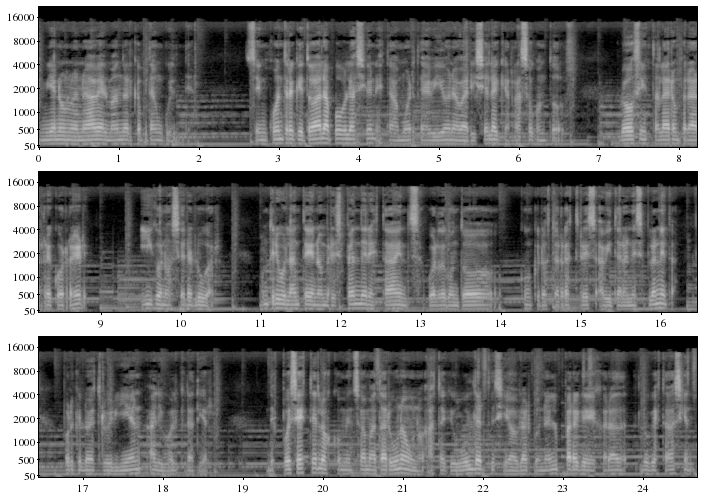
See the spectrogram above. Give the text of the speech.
enviaron una nave al mando del capitán Wilder. Se encuentra que toda la población estaba muerta debido a una varicela que arrasó con todos. Luego se instalaron para recorrer y conocer el lugar. Un tribulante de nombre Spender estaba en desacuerdo con todo con que los terrestres habitaran ese planeta, porque lo destruirían al igual que la Tierra. Después este los comenzó a matar uno a uno, hasta que Wilder decidió hablar con él para que dejara lo que estaba haciendo.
